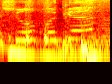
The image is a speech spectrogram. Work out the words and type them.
اشوفك ابتسم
